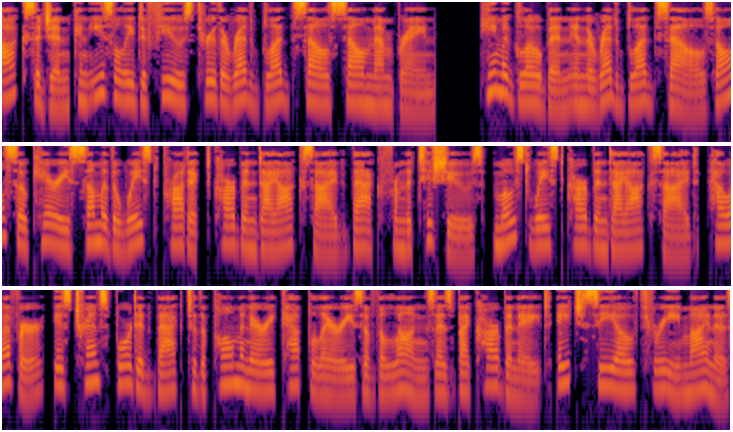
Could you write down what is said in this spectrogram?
Oxygen can easily diffuse through the red blood cell's cell membrane. Hemoglobin in the red blood cells also carries some of the waste product carbon dioxide back from the tissues. Most waste carbon dioxide, however, is transported back to the pulmonary capillaries of the lungs as bicarbonate HCO3-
